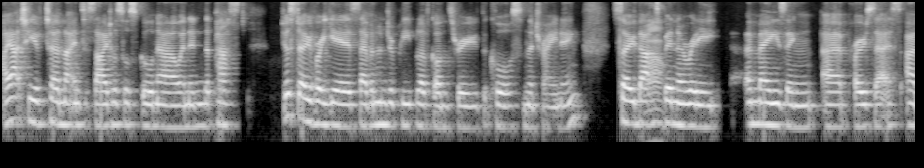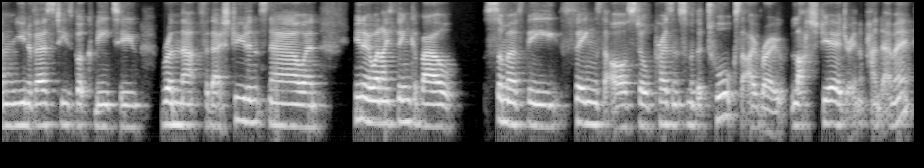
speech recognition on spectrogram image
I actually have turned that into side hustle school now. And in the past just over a year, 700 people have gone through the course and the training. So that's wow. been a really amazing uh, process. And universities book me to run that for their students now. And, you know, when I think about some of the things that are still present, some of the talks that I wrote last year during the pandemic,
